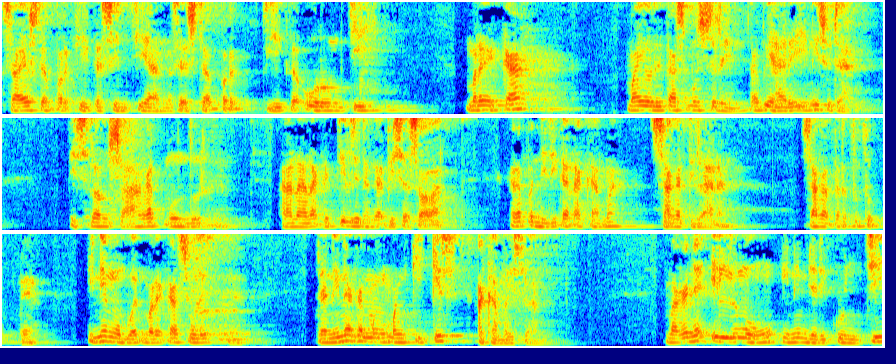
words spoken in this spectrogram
Saya sudah pergi ke Xinjiang, saya sudah pergi ke Urumqi. Mereka mayoritas muslim, tapi hari ini sudah Islam sangat mundur. Anak-anak kecil sudah nggak bisa sholat karena pendidikan agama sangat dilarang, sangat tertutup. Ya. Ini yang membuat mereka sulit. Ya. Dan ini akan mengkikis agama Islam. Makanya ilmu ini menjadi kunci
